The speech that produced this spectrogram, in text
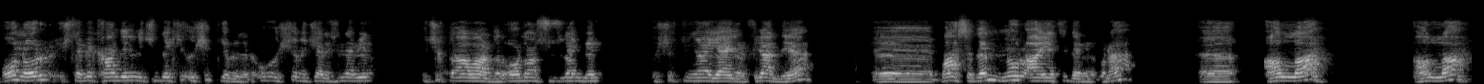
o nur işte bir kandilin içindeki ışık gibidir. O ışığın içerisinde bir ışık daha vardır. Oradan süzülen bir ışık dünya yayılır filan diye e, bahseden nur ayeti denir buna. E, Allah Allah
